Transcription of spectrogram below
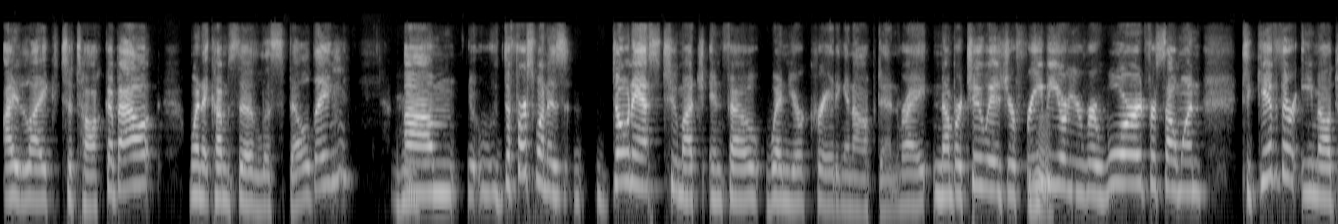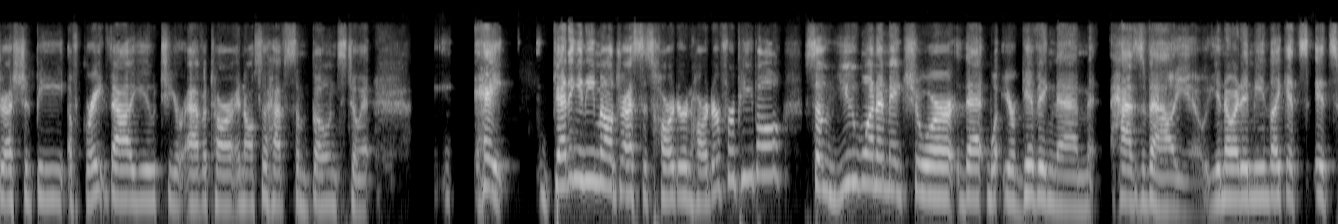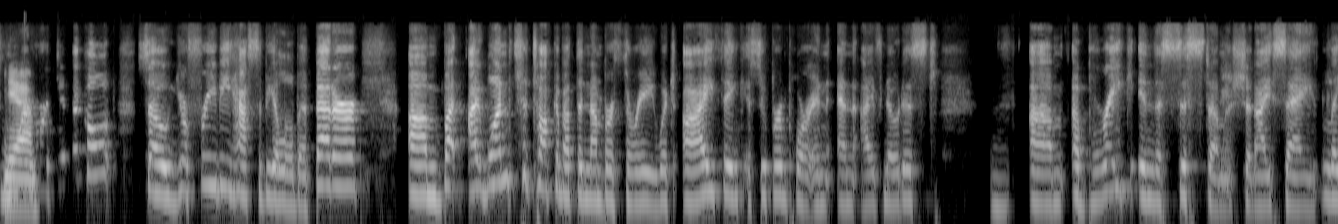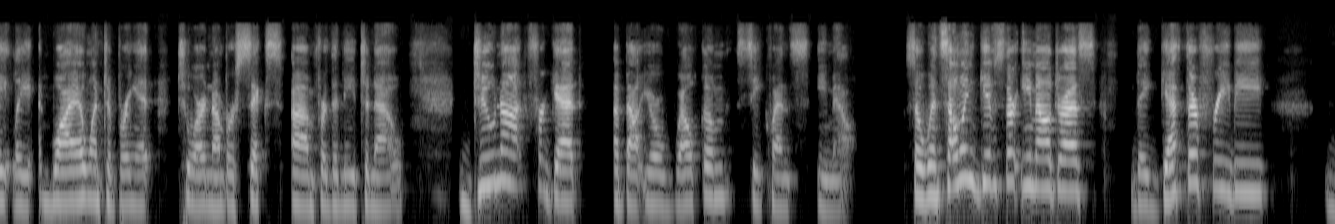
I like to talk about when it comes to list building. Mm-hmm. Um, the first one is don't ask too much info when you're creating an opt-in, right? Number two is your freebie mm-hmm. or your reward for someone to give their email address should be of great value to your avatar and also have some bones to it. Hey, getting an email address is harder and harder for people. So you want to make sure that what you're giving them has value. You know what I mean? Like it's it's more, yeah. more difficult. So your freebie has to be a little bit better. Um, but I wanted to talk about the number three, which I think is super important. And I've noticed um, a break in the system, should I say, lately, and why I want to bring it to our number six um, for the need to know. Do not forget about your welcome sequence email. So when someone gives their email address, they get their freebie.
